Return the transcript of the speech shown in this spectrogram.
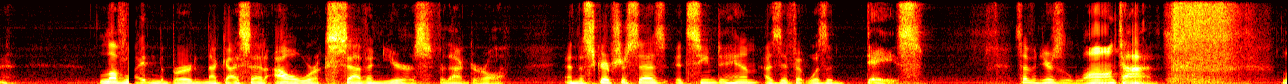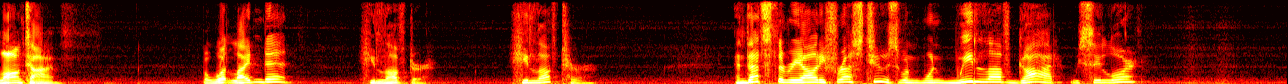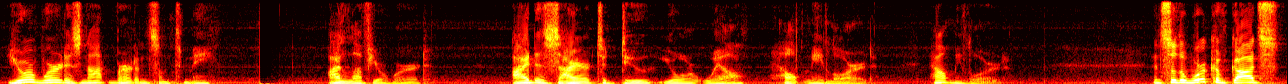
love lightened the burden. That guy said, I will work seven years for that girl. And the scripture says it seemed to him as if it was a days. Seven years is a long time. Long time. But what lightened it? He loved her. He loved her. And that's the reality for us too, is when, when we love God, we say, Lord, your word is not burdensome to me. I love your word. I desire to do your will. Help me, Lord. Help me, Lord. And so the work of God's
